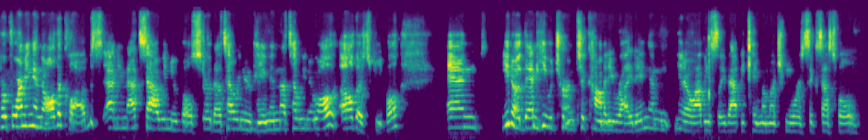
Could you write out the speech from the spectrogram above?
performing in all the clubs. I mean, that's how we knew Bolster. That's how we knew Heyman. That's how we knew all, all those people. And, you know, then he would turn to comedy writing. And, you know, obviously that became a much more successful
